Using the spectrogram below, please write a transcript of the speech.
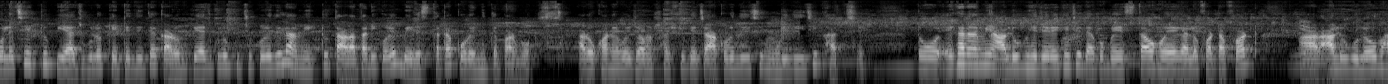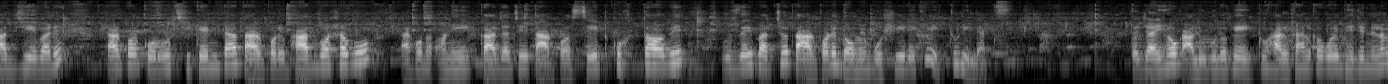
বলেছি একটু পেঁয়াজগুলো কেটে দিতে, কারণ পেঁয়াজগুলো কুচি করে দিলে আমি একটু তাড়াতাড়ি করে বেরেস্তাটা করে নিতে পারব। আর ওখানে ওই যে আমার শাশুড়িকে চা করে দিয়েছি, মুড়ি দিয়েছি, খাচ্ছে। তো এখানে আমি আলু ভেজে রেখেছি, দেখো বেরেস্তাও হয়ে গেল ফটাফট। আর আলুগুলোও ভাজছি এবারে। তারপর করব চিকেনটা, তারপরে ভাত বসাবো। এখন অনেক কাজ আছে, তারপর সেট করতে হবে, বুঝতেই পারছ? তারপরে দমে বসিয়ে রেখে একটু রিল্যাক্স তো যাই হোক, আলুগুলোকে একটু হালকা হালকা করে ভেজে নিলাম।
